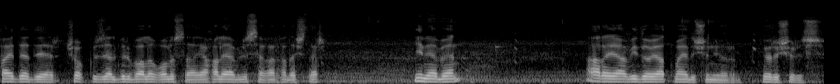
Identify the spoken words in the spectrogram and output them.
kayda değer çok güzel bir balık olursa yakalayabilirsek arkadaşlar yine ben araya videoyu atmayı düşünüyorum. Görüşürüz.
